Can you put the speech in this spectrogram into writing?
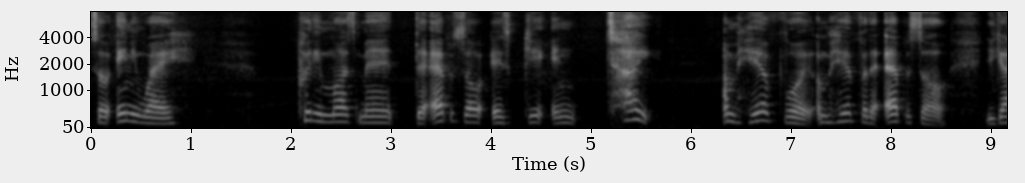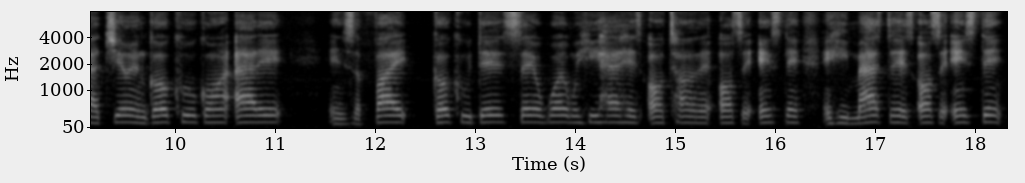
So anyway pretty much man the episode is getting tight. I'm here for it. I'm here for the episode. You got Jiren and Goku going at it and it's a fight. Goku did say a word when he had his alternate Ultra Instinct and he mastered his Ultra Instinct.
